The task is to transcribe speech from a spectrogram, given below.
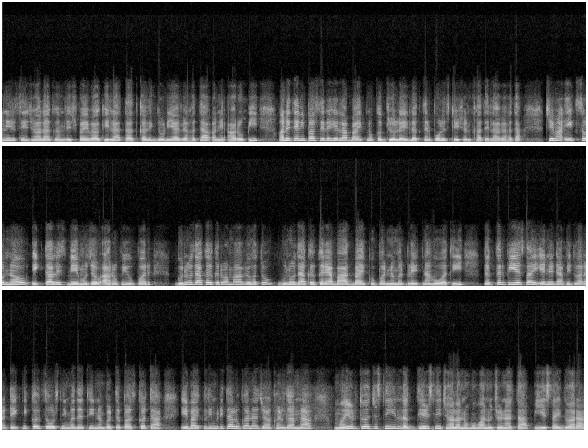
અનિલસિંહ ઝાલા, કમલેશભાઈ વાઘેલા તાત્કાલિક દોડી આવ્યા હતા અને આરોપી અને તેની પાસે રહેલા બાઇકનો કબજો લઈ લખતર પોલીસ સ્ટેશન ખાતે લાવ્યા હતા, જેમાં એકસો નવ, એકતાલીસ બે મુજબ આરોપી ઉપર ગુનો દાખલ કરવામાં આવ્યો હતો. ગુનો દાખલ કર્યા બાદ બાઇક ઉપર નંબર પ્લેટના હોવાથી લખતર પીએસઆઈ એને ડાભી દ્વારા ટેકનિકલ સોર્સની મદદથી નંબર તપાસ કરતા એ બાઇક લીંબડી તાલુકાના જાખણ ગામના મયુરધ્વજસિંહ લખધીરસિંહ ઝાલાનું હોવાનું જણાતા પીએસઆઈ દ્વારા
